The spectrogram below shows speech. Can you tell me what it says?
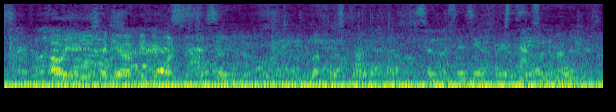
Oh yeah, you said you have been the one before. Time. So this is your first time on a boat?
